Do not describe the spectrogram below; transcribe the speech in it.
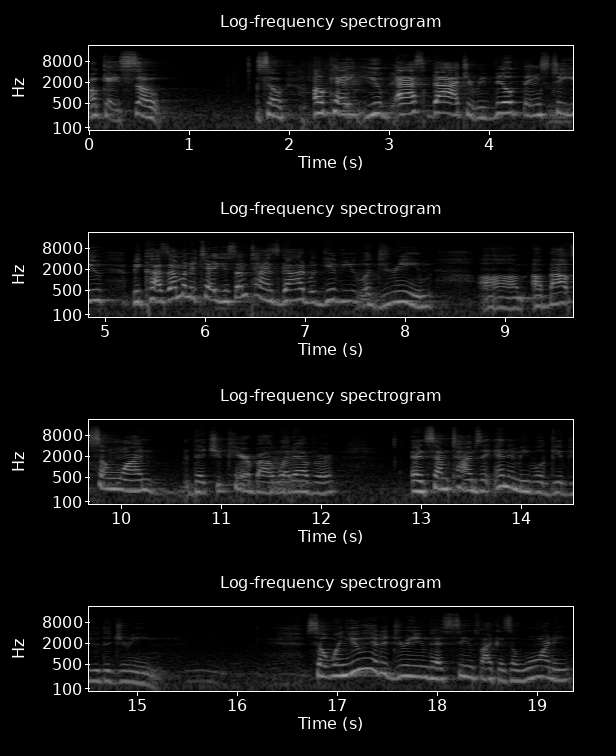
Okay, so so, okay, you've asked God to reveal things to you because I'm going to tell you sometimes God will give you a dream um, about someone that you care about, whatever, and sometimes the enemy will give you the dream. So, when you hit a dream that seems like it's a warning,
